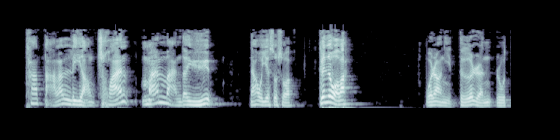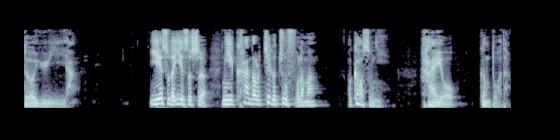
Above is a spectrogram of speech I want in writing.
他打了两船满满的鱼，然后耶稣说：“跟着我吧。”我让你得人如得鱼一样。耶稣的意思是你看到了这个祝福了吗？我告诉你，还有更多的。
